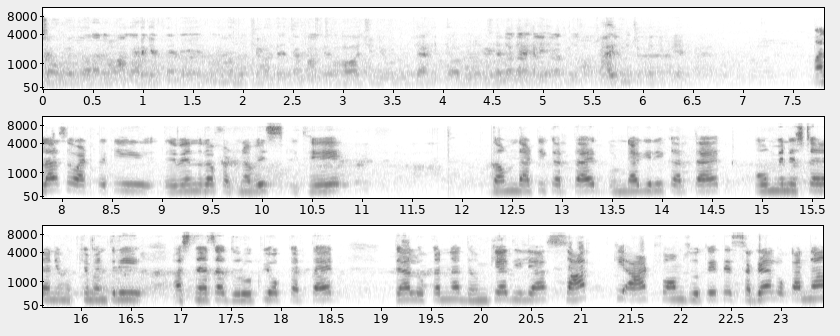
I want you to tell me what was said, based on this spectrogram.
अपक्ष उमेदवाराने माघार घेतल्याने मुख्यमंत्र्यांच्या मागे भावाची निवडणूक जी आहे ती अविरोध झाली काय तुमची प्रतिक्रिया मला असं वाटतं की देवेंद्र फडणवीस इथे दमदाटी करतायत गुंडागिरी करतायत होम मिनिस्टर आणि मुख्यमंत्री असण्याचा दुरुपयोग करतायत. त्या लोकांना धमक्या दिल्या सात की आठ फॉर्म्स होते. ते सगळ्या लोकांना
